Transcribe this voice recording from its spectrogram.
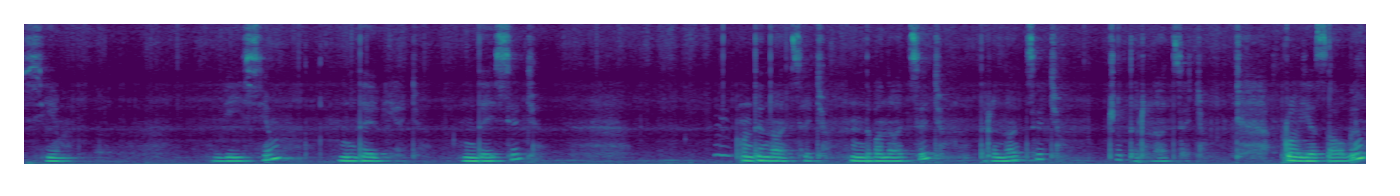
сім, вісім, дев'ять, десять, одинадцять, дванадцять, тринадцять, чотирнадцять. Пров'язали.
